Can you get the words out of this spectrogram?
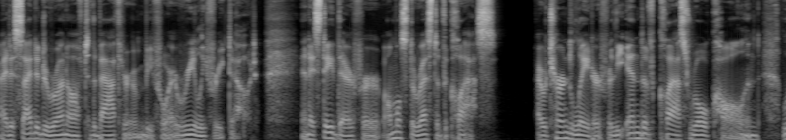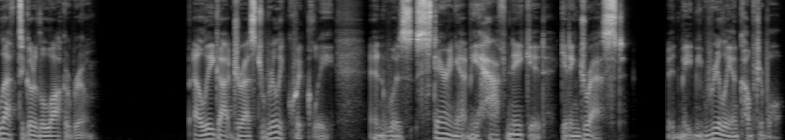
I decided to run off to the bathroom before I really freaked out, and I stayed there for almost the rest of the class. I returned later for the end of class roll call and left to go to the locker room. Ellie got dressed really quickly and was staring at me half naked, getting dressed. It made me really uncomfortable.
